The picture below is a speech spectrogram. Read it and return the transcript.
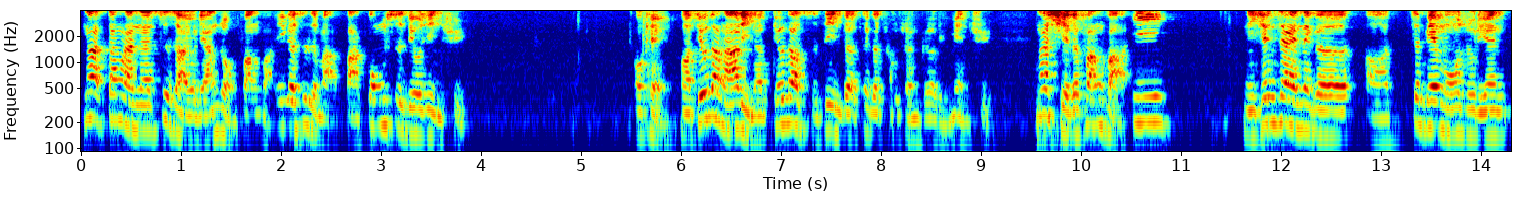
那当然呢，至少有两种方法，一个是什么？把公式丢进去，OK，好，丢到哪里呢？丢到指定的这个储存格里面去。那写的方法一，你先在那个啊这边模组里面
